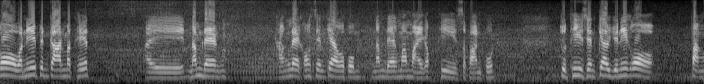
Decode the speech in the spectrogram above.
ก็วันนี้เป็นการมาเทสไอ้น้ำแดง ครั้งแรกของเซียนแก้วครับผมน้ำแดงมาใหม่ครับที่สะพานพุทธจุดที่เซียนแก้วอยู่นี่ก็ฝั่ง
